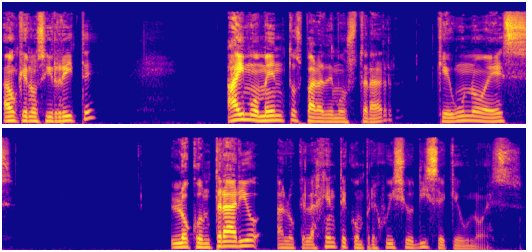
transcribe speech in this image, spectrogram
Aunque nos irrite, hay momentos para demostrar que uno es lo contrario a lo que la gente con prejuicio dice que uno es.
